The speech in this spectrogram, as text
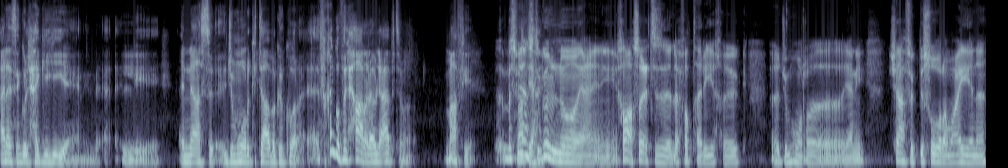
أنا نقول حقيقية يعني اللي الناس جمهور كتابك الكورة خلينا نقول في الحارة لو لعبت ما, ما في بس في ناس. تقول إنه يعني خلاص اعتزل احفظ تاريخك الجمهور يعني شافك بصورة معينة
